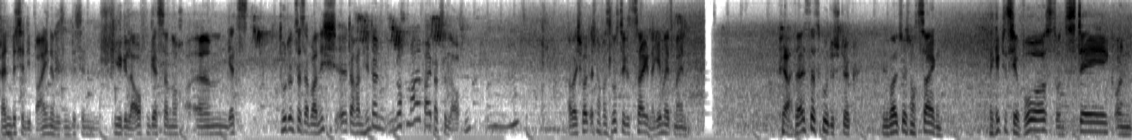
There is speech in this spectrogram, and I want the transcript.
Trennen ein bisschen die Beine, wir sind ein bisschen viel gelaufen gestern noch. Ähm, jetzt tut uns das aber nicht äh, daran hindern, nochmal weiter zu laufen. Mhm. Aber ich wollte euch noch was Lustiges zeigen, da gehen wir jetzt mal hin. Ja, da ist das gute Stück. Den wollte ich euch noch zeigen. Da gibt es hier Wurst und Steak und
